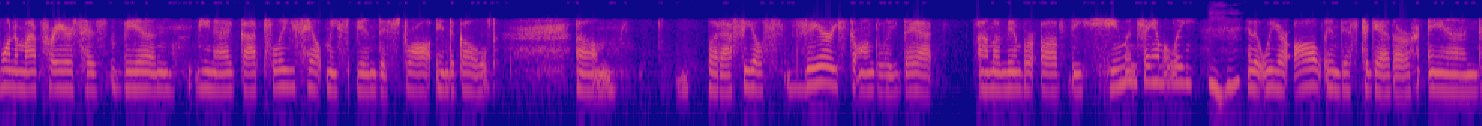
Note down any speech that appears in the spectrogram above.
one of my prayers has been, you know, God, please help me spin this straw into gold. Um, but I feel very strongly that I'm a member of the human family mm-hmm. and that we are all in this together and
